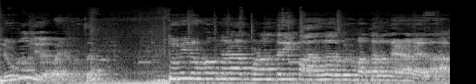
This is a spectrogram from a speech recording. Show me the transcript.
निवडून दिलं पाहिजे होतं तुम्ही निवडून देणार कोणाला तरी पाच हजार रुपये मताला देणार याला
